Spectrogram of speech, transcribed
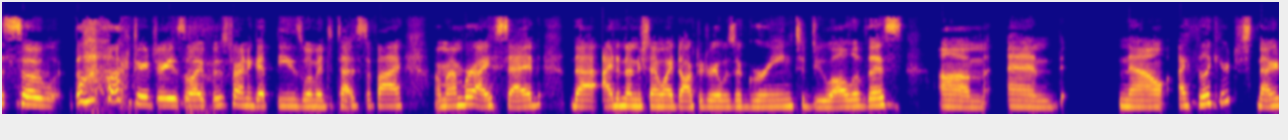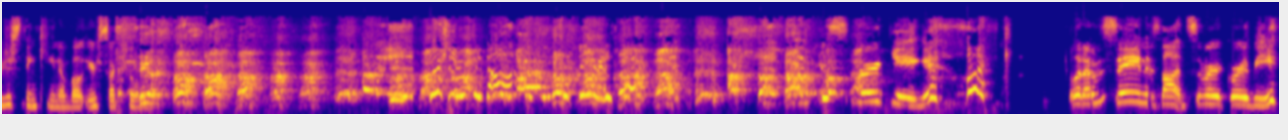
so Dr. Dre's wife was trying to get these women to testify. Remember I said that I didn't understand why Dr. Dre was agreeing to do all of this. Um, and now I feel like you're just, now you're just thinking about your sexual. you're smirking. like, what I'm saying is not smirk worthy.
